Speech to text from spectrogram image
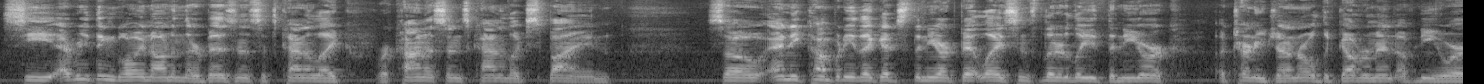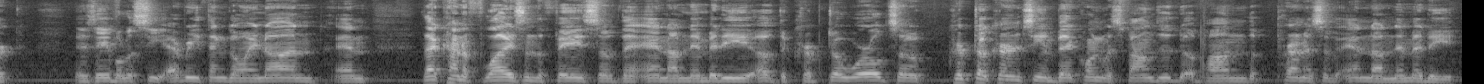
see everything going on in their business. It's kind of like reconnaissance, kind of like spying. So any company that gets the New York bit license, literally the New York Attorney General, the government of New York, is able to see everything going on and that kind of flies in the face of the anonymity of the crypto world. So cryptocurrency and Bitcoin was founded upon the premise of anonymity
